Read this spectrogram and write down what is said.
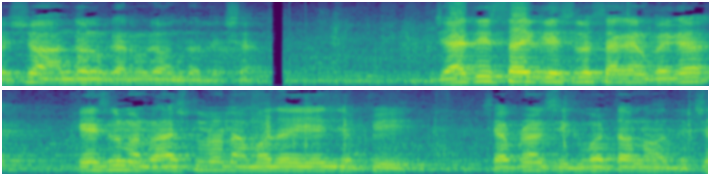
విషయం ఆందోళనకరంగా ఉంది అధ్యక్ష. జాతీయ స్థాయి కేసులో సగానికి పైగా కేసులు మన రాష్ట్రంలో నమోదయ్యాయని చెప్పి చెప్పడానికి సిగ్గుపడతా ఉన్నాం అధ్యక్ష.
